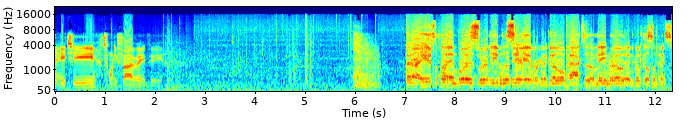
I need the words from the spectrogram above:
HE, twenty-five AP. Alright, here's the plan, boys. We're leaving this area. We're gonna go back to the main road and go kill some pigs.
